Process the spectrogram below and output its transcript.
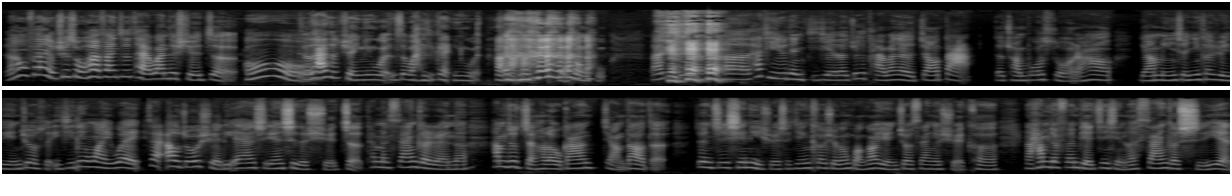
然后非常有趣的是，我后来发现这是台湾的学者哦，可是他是全英文，所以我还是看英文，哈哈很痛苦。反正就是呃，他其实有点集结了，就是台湾的交大的传播所，然后。阳明神经科学研究所以及另外一位在澳洲雪梨 AI 实验室的学者，他们三个人呢，他们就整合了我刚刚讲到的认知心理学、神经科学跟广告研究三个学科，然后他们就分别进行了三个实验，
